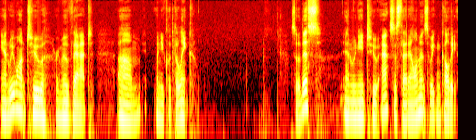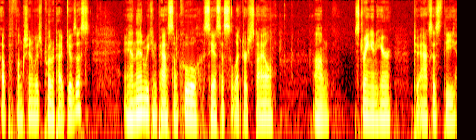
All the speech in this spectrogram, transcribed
and we want to remove that um, when you click the link. So this, and we need to access that element, so we can call the up function, which prototype gives us, and then we can pass some cool CSS selector style um, string in here to access the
